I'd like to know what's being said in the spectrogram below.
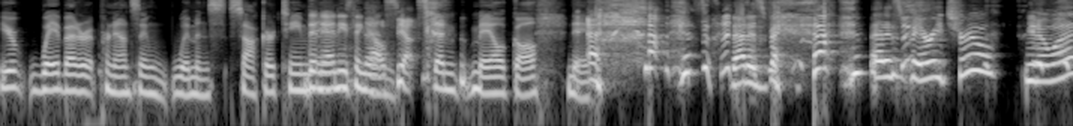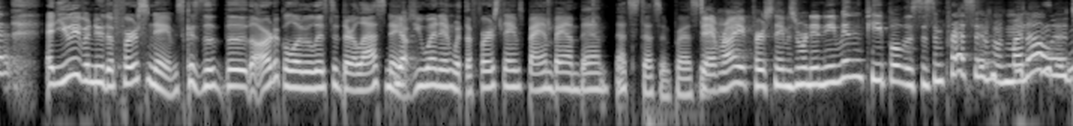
You're way better at pronouncing women's soccer team Than anything than- else, yes. Than male golf names. that is that is very true. You know what? and you even knew the first names because the, the, the article only listed their last names. Yep. You went in with the first names, bam, bam, bam. That's that's impressive. Damn right. First names weren't even people. This is impressive of my knowledge.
